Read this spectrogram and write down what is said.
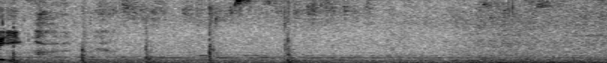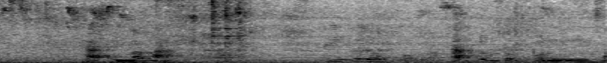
ไปอีก ค่ะถึงแล้วค่ะอันนี้คือลงศพค่ะลงศพคนส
